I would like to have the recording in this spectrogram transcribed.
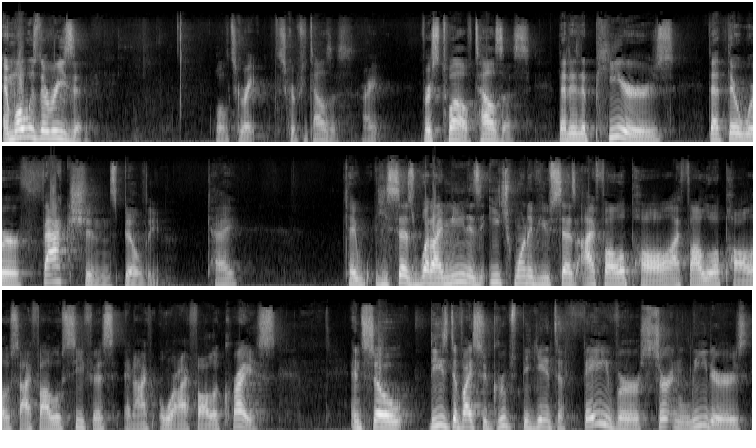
And what was the reason? Well, it's great. The scripture tells us, right? Verse 12 tells us that it appears that there were factions building. Okay? Okay, he says, What I mean is each one of you says, I follow Paul, I follow Apollos, I follow Cephas, and I, or I follow Christ. And so these divisive groups began to favor certain leaders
